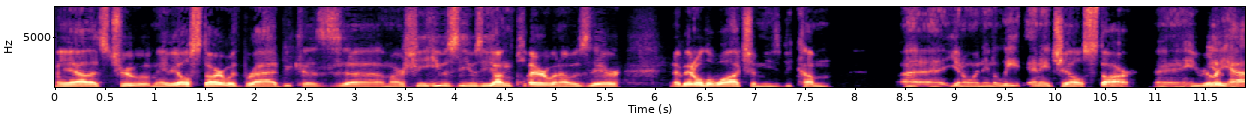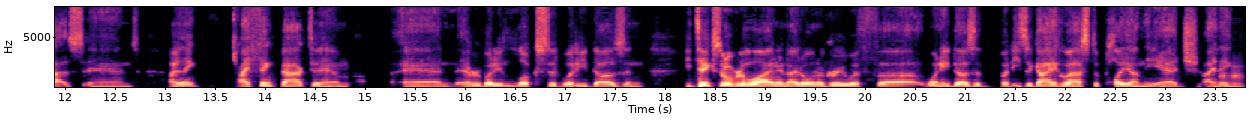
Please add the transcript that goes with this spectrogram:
Yeah, that's true. Maybe I'll start with Brad because uh, Marshy, he was he was a young player when I was there, and I've been able to watch him. He's become, uh, you know, an elite NHL star, and he really has. And I think I think back to him, and everybody looks at what he does, and he takes it over the line. And I don't agree with uh, when he does it, but he's a guy who has to play on the edge. I think Mhm.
